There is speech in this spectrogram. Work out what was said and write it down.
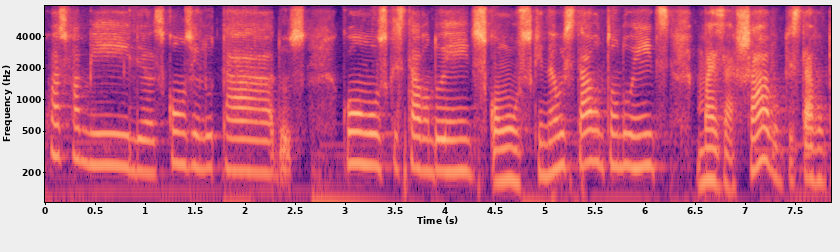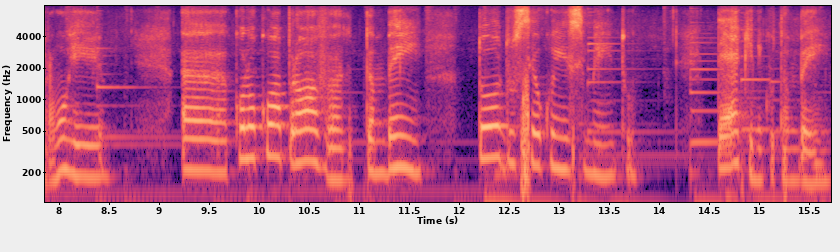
com as famílias, com os enlutados, com os que estavam doentes, com os que não estavam tão doentes, mas achavam que estavam para morrer. Uh, colocou à prova também todo o seu conhecimento técnico também,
